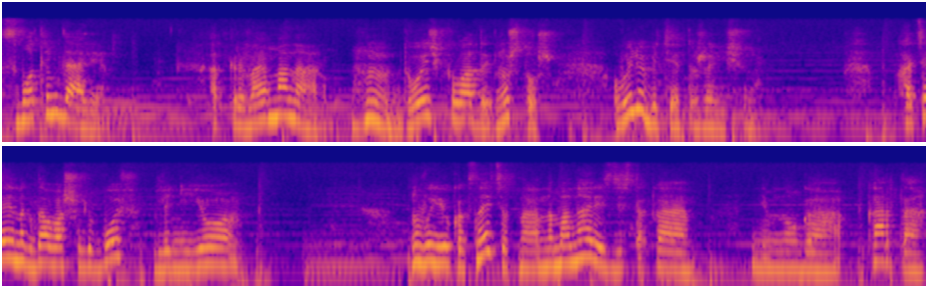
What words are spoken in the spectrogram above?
смотрим далее. Открываем Монару. Хм, двоечка воды. Ну что ж, вы любите эту женщину. Хотя иногда ваша любовь для нее... Ну, вы ее, как знаете, вот на, на Монаре здесь такая немного карта.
